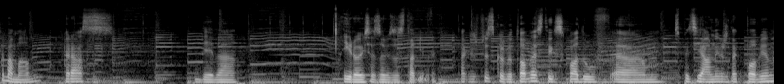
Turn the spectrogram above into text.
Chyba mam. Raz, dwa, i Royce'a sobie zostawimy. Także wszystko gotowe z tych składów em, specjalnych, że tak powiem,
